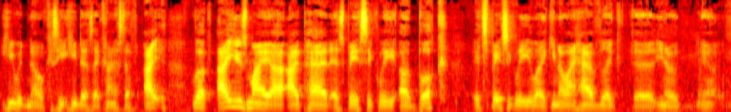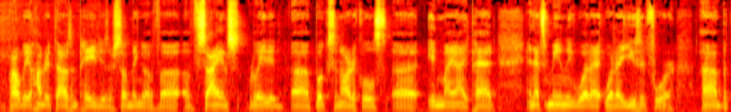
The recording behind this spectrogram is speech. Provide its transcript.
He, would know because he, he does that kind of stuff. I look. I use my uh, iPad as basically a book. It's basically like you know I have like uh, you know you know probably hundred thousand pages or something of uh, of science related uh, books and articles uh, in my iPad, and that's mainly what I what I use it for. Uh, but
